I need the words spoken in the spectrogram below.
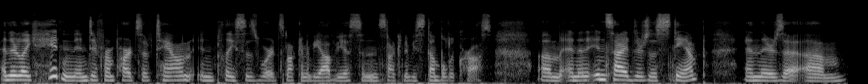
and they're like hidden in different parts of town in places where it's not going to be obvious and it's not going to be stumbled across. Um, and then inside there's a stamp, and there's a um,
